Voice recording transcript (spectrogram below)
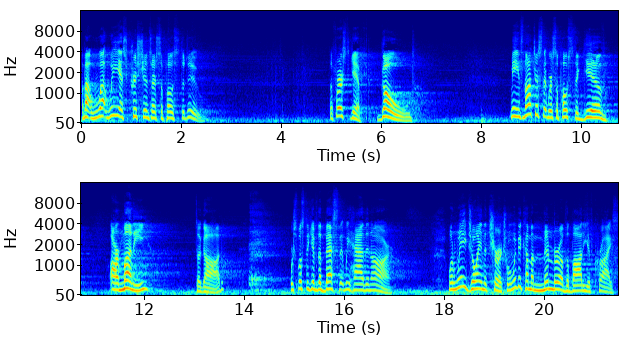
about what we as Christians are supposed to do. The first gift, gold, means not just that we're supposed to give our money to God, we're supposed to give the best that we have in our. When we join the church, when we become a member of the body of Christ,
